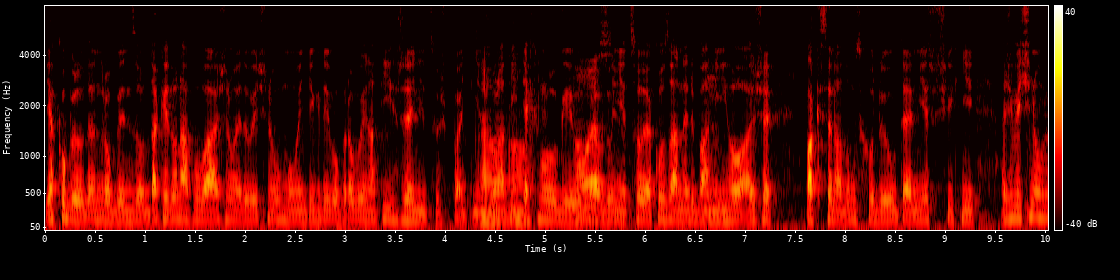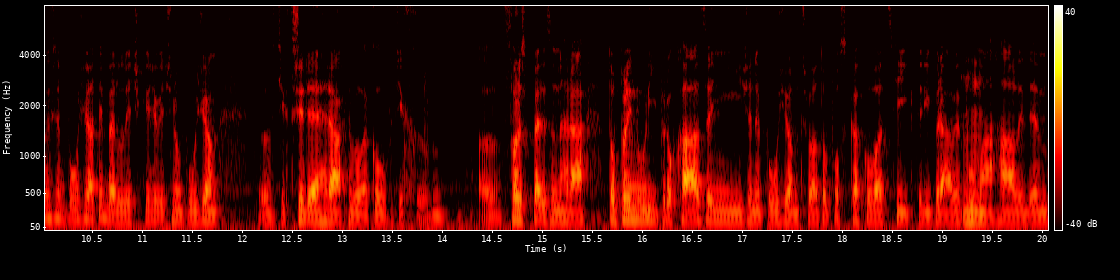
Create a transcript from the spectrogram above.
jako byl ten Robinson, tak je to napováženo, je to většinou v momentě, kdy opravdu je na té hře něco špatně, Aha, nebo na té technologii No, opravdu jasně. něco jako zanedbaného a že pak se na tom shodují téměř všichni. A že většinou musím používat ty berličky, že většinou používám v těch 3D hrách nebo jako v těch first person hrách to plynulý procházení, že nepoužívám třeba to poskakovací, který právě Mhm. pomáhá lidem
